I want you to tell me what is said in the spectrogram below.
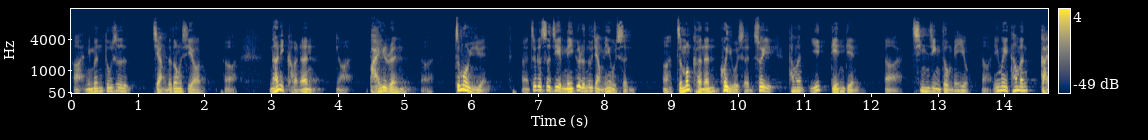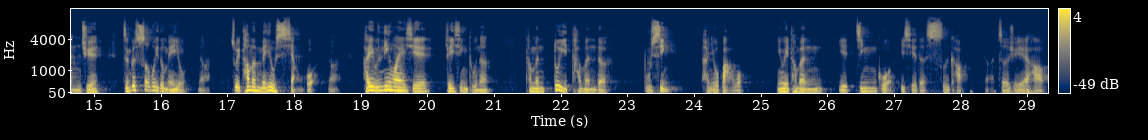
啊，你们都是讲的东西哦啊，哪里可能啊？白人啊这么远啊，这个世界每个人都讲没有神啊，怎么可能会有神？所以他们一点点啊亲近都没有啊，因为他们感觉整个社会都没有啊，所以他们没有想过啊。还有另外一些非信徒呢，他们对他们的不幸很有把握，因为他们。也经过一些的思考啊，哲学也好，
